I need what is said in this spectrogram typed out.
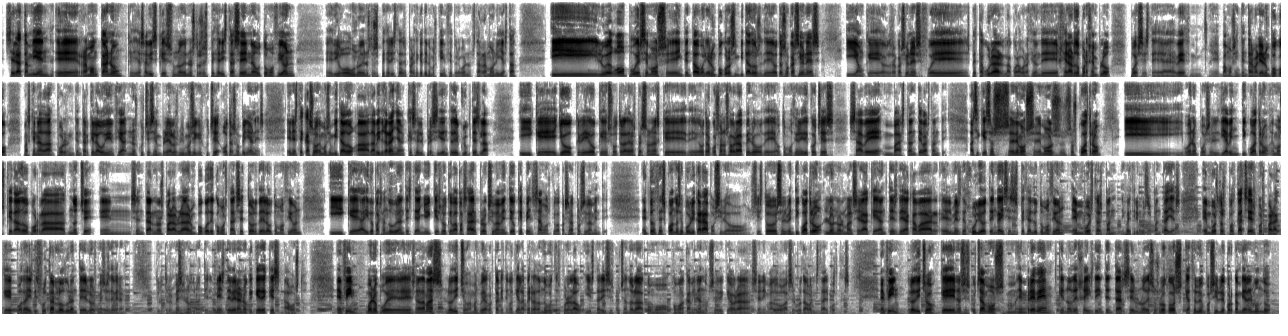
Será también eh, Ramón Cano, que ya sabéis que es uno de nuestros especialistas en automoción. Eh, digo uno de nuestros especialistas, parece que tenemos 15, pero bueno, está Ramón y ya está. Y luego, pues hemos eh, intentado variar un poco los invitados de otras ocasiones. Y aunque en otras ocasiones fue espectacular la colaboración de Gerardo, por ejemplo, pues esta vez eh, vamos a intentar variar un poco, más que nada por intentar que la audiencia no escuche siempre a los mismos y que escuche otras opiniones. En este caso hemos invitado a David Garaña, que es el presidente del Club Tesla, y que yo creo que es otra de las personas que de otra cosa no sabrá, pero de automoción y de coches sabe bastante, bastante. Así que esos seremos, seremos esos cuatro. Y, bueno, pues el día 24 hemos quedado por la noche en sentarnos para hablar un poco de cómo está el sector de la automoción y qué ha ido pasando durante este año y qué es lo que va a pasar próximamente o qué pensamos que va a pasar próximamente. Entonces, ¿cuándo se publicará? Pues si, lo, si esto es el 24, lo normal será que antes de acabar el mes de julio tengáis ese especial de automoción en vuestras, iba a decir en vuestras pantallas, en vuestros podcatchers, pues para que podáis disfrutarlo durante los meses de verano. Durante los meses, no, durante el mes de verano que quede, que es agosto. En fin, bueno, pues nada más, lo dicho. Además voy a cortar, que tengo aquí a la perra dando vueltas por el lado y estaréis escuchándola como, como va caminando. Se ve que ahora se ha animado a ser protagonista del podcast. En fin, lo dicho, que nos escuchamos en breve, que no dejéis de intentar ser uno de esos locos que hacen lo imposible por cambiar el mundo.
